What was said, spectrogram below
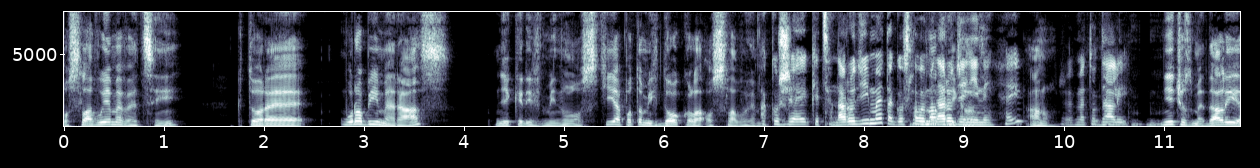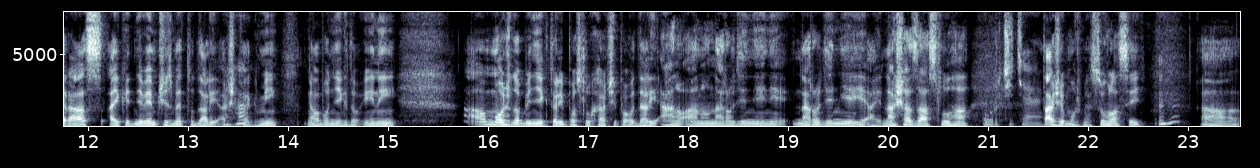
oslavujeme veci, ktoré urobíme raz, niekedy v minulosti a potom ich dookola oslavujeme. Akože keď sa narodíme, tak oslavujeme Napríklad. narodeniny, hej? Áno. Že sme to dali. Niečo sme dali raz, aj keď neviem, či sme to dali až tak my, alebo niekto iný. A možno by niektorí poslucháči povedali, áno, áno, narodenie, narodenie je aj naša zásluha, Určite. takže môžeme súhlasiť. A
